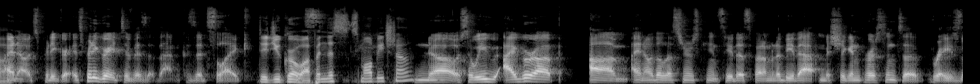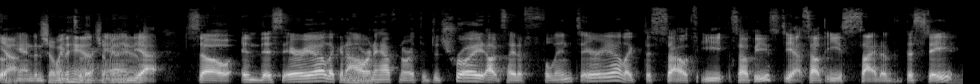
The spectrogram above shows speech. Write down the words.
up. I know it's pretty great. It's pretty great to visit them because it's like Did you grow up in this small beach town? no. So we, I grew up. Um, I know the listeners can't see this, but I'm going to be that Michigan person to raise their Yeah, hand and point the to hand, their show me the hand. hand. Yeah. So in this area, like an hour Uh-huh. and a half north of Detroit, outside of Flint area, like the southeast, southeast, yeah, southeast side of the state,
